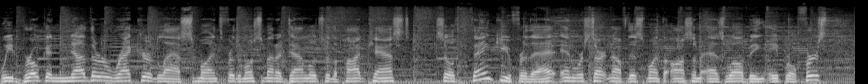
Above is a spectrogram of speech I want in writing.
We broke another record last month for the most amount of downloads for the podcast. So thank you for that. And we're starting off this month awesome as well, being April 1st,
